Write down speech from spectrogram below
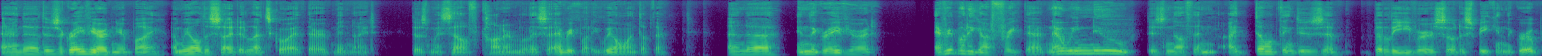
and uh, there's a graveyard nearby, and we all decided let's go out there at midnight. There was myself, Connor, Melissa, everybody. We all went up there, and uh, in the graveyard, everybody got freaked out. Now we knew there's nothing. I don't think there's a believer, so to speak, in the group.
